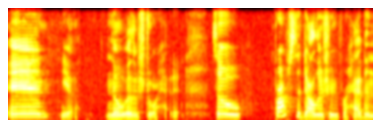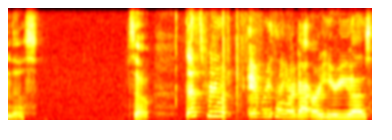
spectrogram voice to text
And yeah, no other store had it. So props to Dollar Tree for having this. So that's pretty much everything I got right here, you guys.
